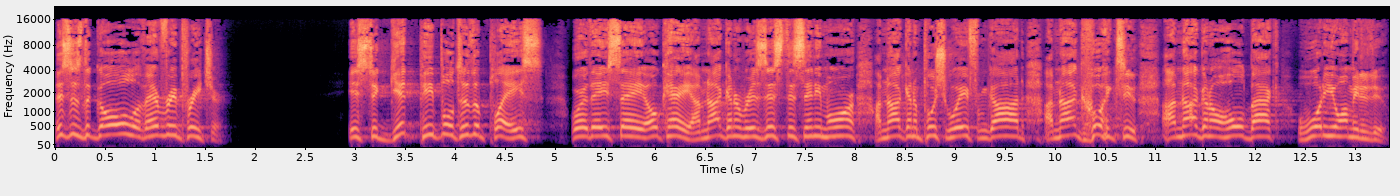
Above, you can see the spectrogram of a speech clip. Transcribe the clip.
This is the goal of every preacher, is to get people to the place where they say, okay, I'm not going to resist this anymore. I'm not going to push away from God. I'm not going to, I'm not going to hold back. What do you want me to do?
